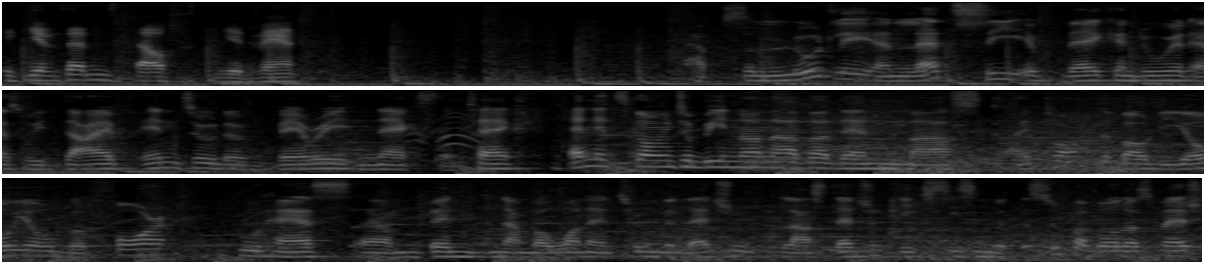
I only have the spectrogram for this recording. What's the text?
to give themselves the advantage. Absolutely, and let's see if they can do it as we dive into the very next attack. And it's going to be none other than Mask. I talked about Yo-Yo before, who has um, been number one and two in the Legend last Legend League season with the Super Bowler Smash.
